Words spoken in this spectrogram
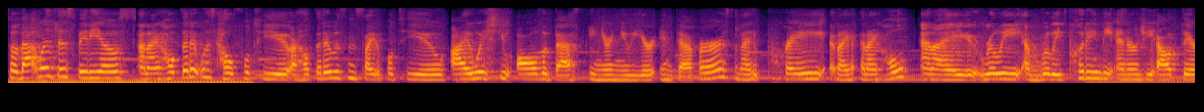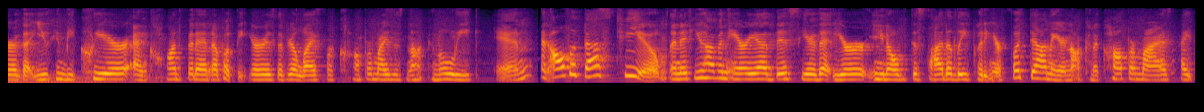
So that was this video, and I hope that it was helpful to you. I hope that it was insightful to you. I wish you all the best in your new year endeavors, and I pray and I and I hope and I really am really putting the energy out there that you can be clear and confident about the areas of your life where compromise is not going to leak in. And all the best to you. And if you have an area this year that you're, you know, decidedly putting your foot down and you're not going to compromise, I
